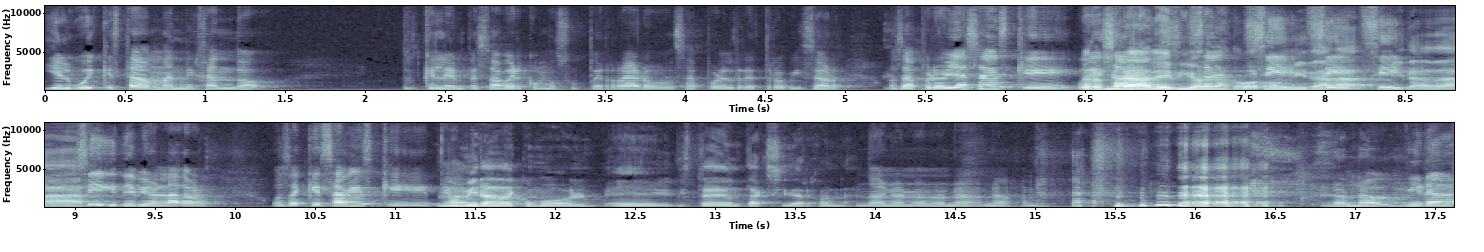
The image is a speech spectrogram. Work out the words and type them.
y el güey que estaba manejando, que la empezó a ver como súper raro, o sea, por el retrovisor. O sea, pero ya sabes que... ¿Pero mirada ¿sabes- de violador sabes- o mirada- mirada- Sí, de violador. O sea, que sabes que... No va- mirada como eh, historia de un taxi de Arjona. No, no, no, no, no, no. No, no, mira,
